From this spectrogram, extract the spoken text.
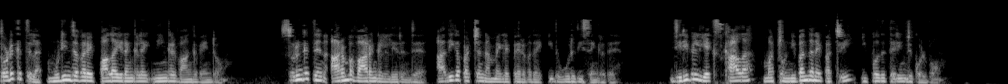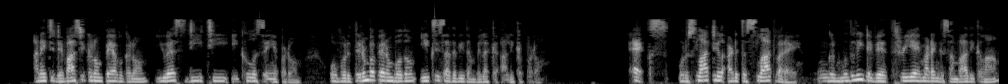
தொடக்கத்துல முடிந்தவரை பல இடங்களை நீங்கள் வாங்க வேண்டும். சுரங்கத்தின் ஆரம்ப வாரங்களில் இருந்து அதிகபட்ச நன்மைகளை பெறுவதை இது உறுதி செய்கிறது. ஜிரிபிள் எக்ஸ் கால மற்றும் நிபந்தனை பற்றி இப்போது தெரிந்து கொள்வோம். அனைத்து டெபாசிட்களும் பேவுகளும் யூஎஸ்டிடி ஈக்குவல் செய்யப்படும். ஒவ்வொரு திரும்ப பெறும் போதும் ஈக்ஸி சதவீதம் விலக்கு அளிக்கப்படும். எக்ஸ் ஒரு ஸ்லாட்டில் அடுத்த ஸ்லாட் வரை உங்கள் முதலீட்டை த்ரீயை மடங்கு சம்பாதிக்கலாம்.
